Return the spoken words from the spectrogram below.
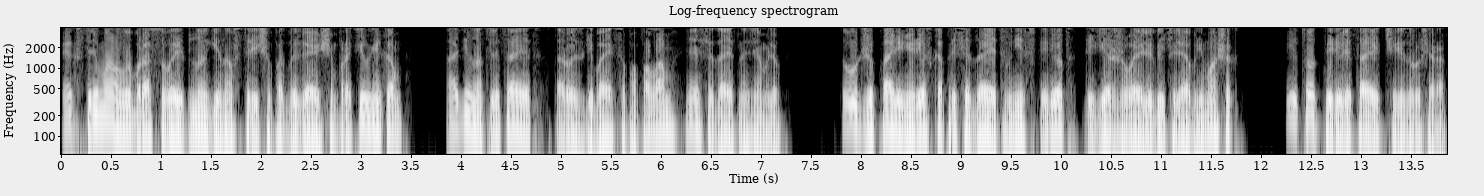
Экстремал выбрасывает ноги навстречу подбегающим противникам, один отлетает, второй сгибается пополам и оседает на землю. Тут же парень резко приседает вниз-вперед, придерживая любителя обнимашек, и тот перелетает через руфера.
